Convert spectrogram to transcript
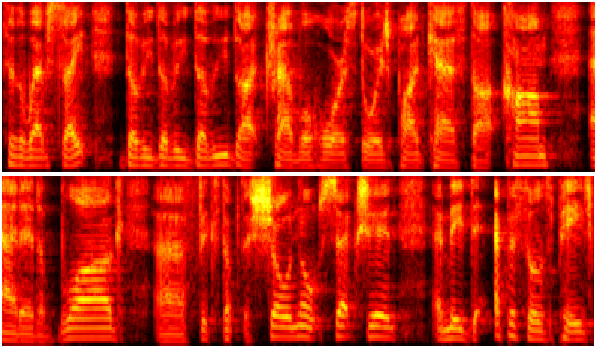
to the website, www.travelhorrorstoriespodcast.com, added a blog, uh, fixed up the show notes section, and made the episodes page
